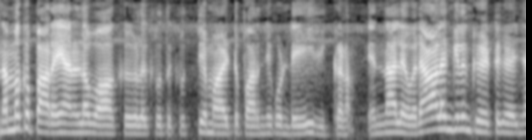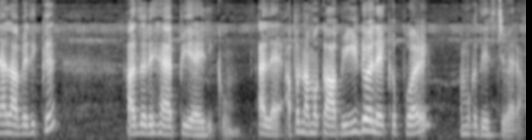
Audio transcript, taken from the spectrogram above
നമുക്ക് പറയാനുള്ള വാക്കുകൾ കൃത് കൃത്യമായിട്ട് പറഞ്ഞുകൊണ്ടേയിരിക്കണം. എന്നാലേ ഒരാളെങ്കിലും കേട്ട് കഴിഞ്ഞാൽ അവർക്ക് അതൊരു ഹാപ്പി ആയിരിക്കും അല്ലേ? അപ്പം നമുക്ക് ആ വീഡിയോയിലേക്ക് പോയി നമുക്ക് തിരിച്ചു വരാം.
